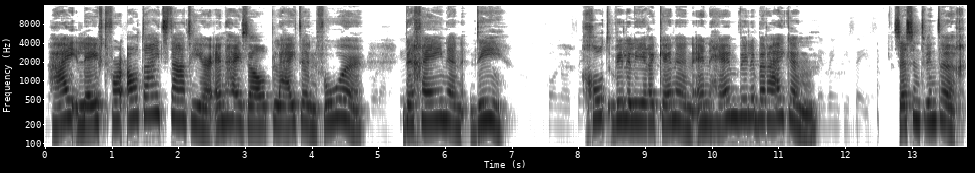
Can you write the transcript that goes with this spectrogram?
Hij leeft voor altijd, staat hier, en hij zal pleiten voor degenen die God willen leren kennen en Hem willen bereiken. 26.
